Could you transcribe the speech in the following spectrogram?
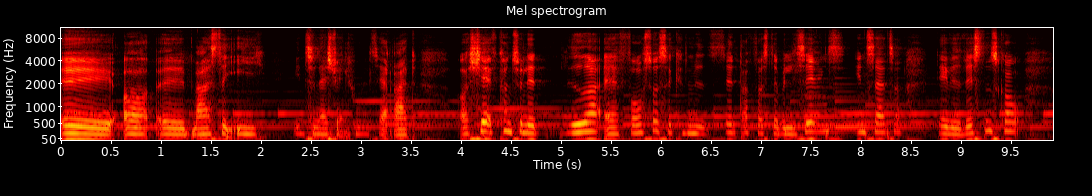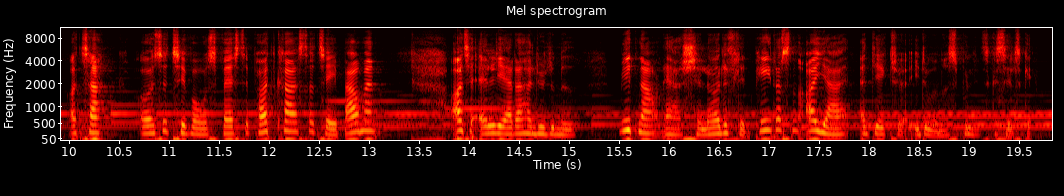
øh, og øh, master i international humanitær ret. Og chefkonsulent leder af Forsvarsakademiets Center for Stabiliseringsindsatser, David Vestenskov. Og tak også til vores faste podcaster, Tage Bagmand, og til alle jer, der har lyttet med. Mit navn er Charlotte Flint Petersen, og jeg er direktør i det udenrigspolitiske selskab.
